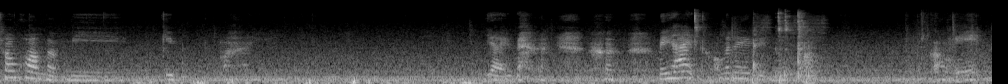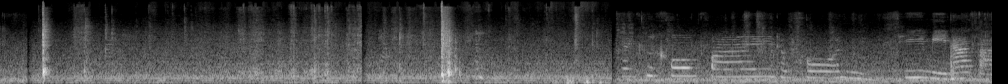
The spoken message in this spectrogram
ชอบความแบบมีกิฟมาให้ ใหญ่แบบ ไม่ใช่เขาไม่ได้ติดนุกกล่องนี้มันคือโคมไฟทุกคนที่มีหน้าตา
